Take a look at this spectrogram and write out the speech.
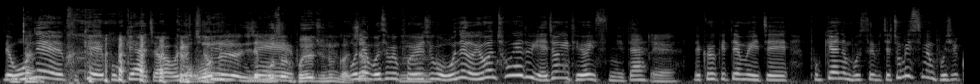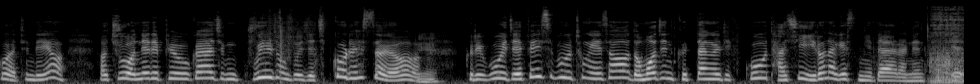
네, 일단- 오늘 국회에 복귀하죠. 오늘, 그렇죠. 오늘 이제 네. 모습을 보여주는 거죠. 오늘 모습을 음. 보여주고 오늘 의원총회도 예정이 되어 있습니다. 예. 네, 그렇기 때문에 이제 복귀하는 모습 이제 좀 있으면 보실 것 같은데요. 어, 주 원내대표가 지금 9일 정도 이제 집거를 했어요. 예. 그리고 이제 페이스북을 통해서 넘어진 그 땅을 딛고 다시 일어나겠습니다라는 예,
